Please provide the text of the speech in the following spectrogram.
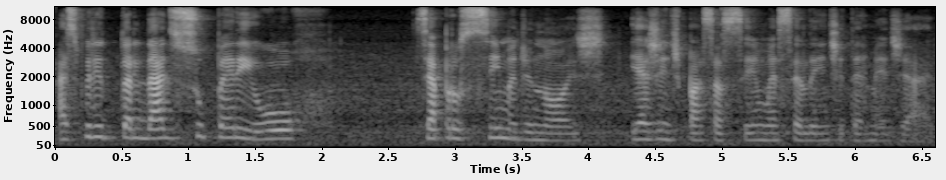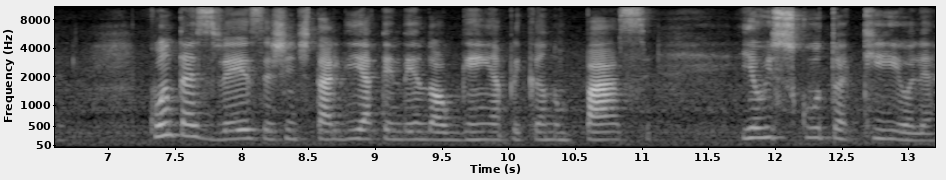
A espiritualidade superior se aproxima de nós e a gente passa a ser um excelente intermediário. Quantas vezes a gente está ali atendendo alguém, aplicando um passe, e eu escuto aqui, olha,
